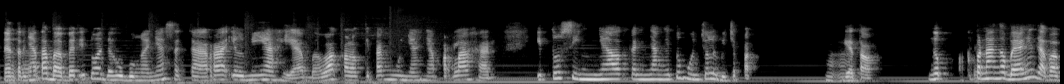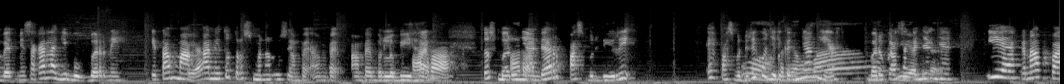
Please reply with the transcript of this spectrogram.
Dan ternyata babet itu ada hubungannya secara ilmiah ya, bahwa kalau kita ngunyahnya perlahan, itu sinyal kenyang itu muncul lebih cepat. Hmm. Gitu. Nge okay. Pernah ngebayangin nggak babet? Misalkan lagi bukber nih, kita iya. makan ya. itu terus menerus sampai sampai sampai berlebihan. Parah. Terus baru Parah. nyadar pas berdiri eh pas berdiri Wah, kok jadi kenyang, kenyang. Ya baru kerasa iya, kenyangnya. bener. iya kenapa?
